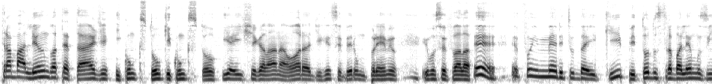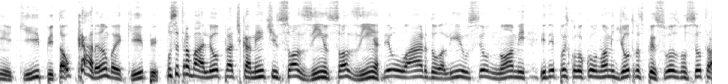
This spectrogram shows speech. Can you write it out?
trabalhando até tarde e conquistou o que conquistou. E aí chega lá na hora de receber um prêmio e você fala: "É, foi mérito da equipe, todos trabalhamos em equipe e tal". Caramba, equipe. Você trabalhou praticamente sozinho, sozinha, deu o ardo ali, o seu nome e depois colocou o nome de outras pessoas no seu trabalho.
